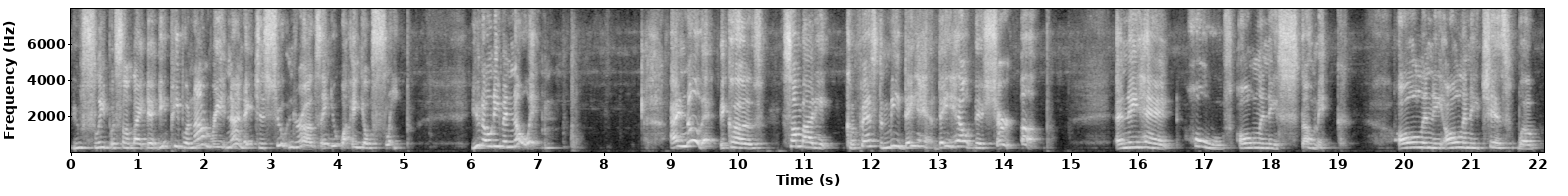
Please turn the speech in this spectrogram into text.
you sleep or something like that. These people now I'm reading now, they just shooting drugs and you in your sleep. You don't even know it. I know that because somebody confessed to me they they held their shirt up and they had holes all in their stomach, all in the all in their chest. Well,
